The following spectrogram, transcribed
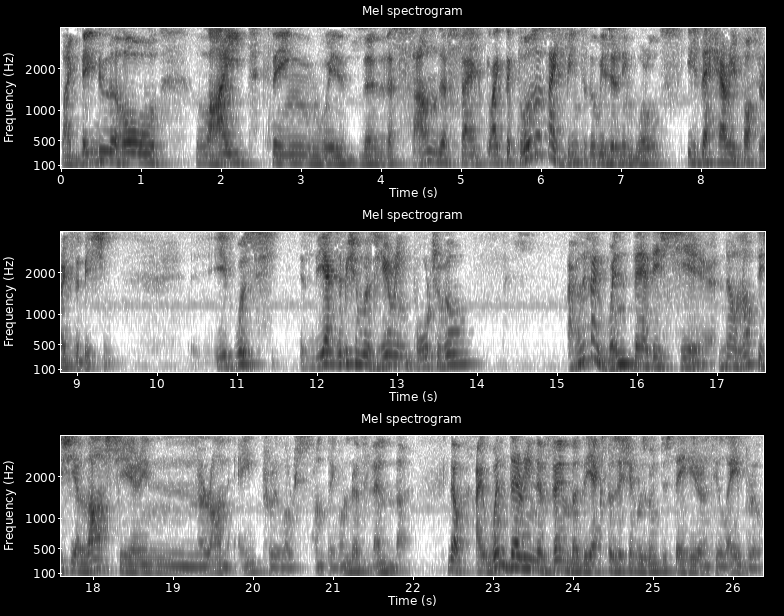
Like they do the whole light thing with the, the sound effect. Like the closest I've been to the Wizarding World is the Harry Potter exhibition. It was the exhibition was here in Portugal I believe I went there this year. No, not this year. Last year in around April or something, or November. No, I went there in November. The exposition was going to stay here until April.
